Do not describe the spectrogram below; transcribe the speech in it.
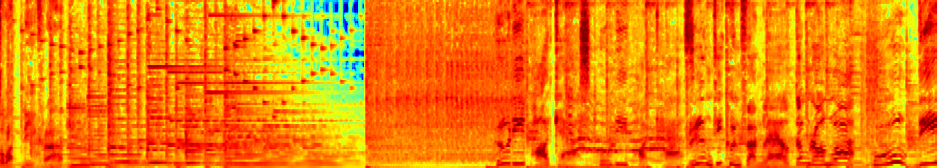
สวัสดีครับฮูดี้พอดแคสต์ฮูดี้พอดแคสต์เรื่องที่คุณฟังแล้วต้องร้องว่าฮูดี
